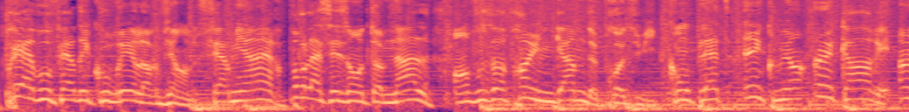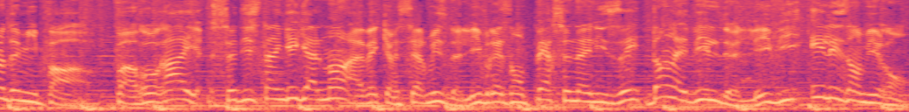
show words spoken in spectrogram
Prêt à vous faire découvrir leur viande fermière pour la saison automnale en vous offrant une gamme de produits complète incluant un quart et un demi-port. Port se distingue également avec un service de livraison personnalisé dans la ville de Lévis et les environs.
